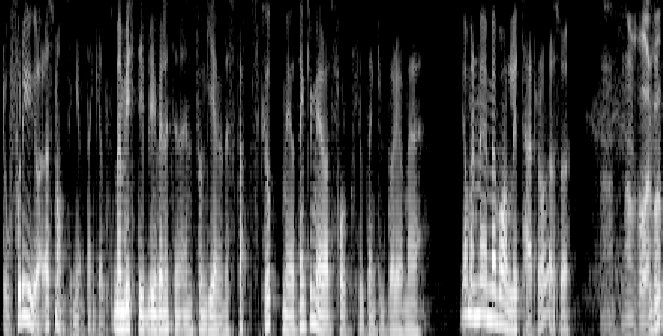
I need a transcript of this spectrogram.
då får det ju göras någonting helt enkelt. Men visst, det blir väl inte en fungerande statskupp, men jag tänker mer att folk helt enkelt börjar med, ja, men med, med vanlig terror alltså. någon form av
